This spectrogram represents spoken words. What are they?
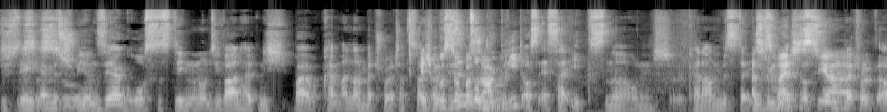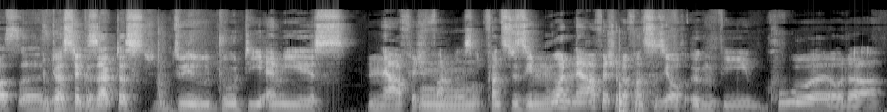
Die die MS so- spielen sehr großes Ding und sie waren halt nicht bei keinem anderen Metroid tatsächlich. Ich muss sie sind aber so ein sagen- Hybrid aus SAX, ne? Und äh, keine Ahnung, Mr. X. Also du meintest ja- aus, äh, Du hast ja gesagt, dass du, du die Emmys nervig Mhm. fandest. Fandst du sie nur nervig oder fandst du sie auch irgendwie cool oder?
